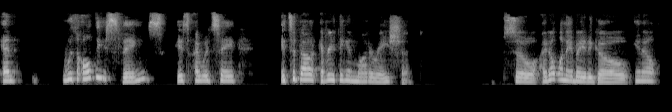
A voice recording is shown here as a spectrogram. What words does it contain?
And with all these things, is I would say it's about everything in moderation. So I don't want anybody to go, you know,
